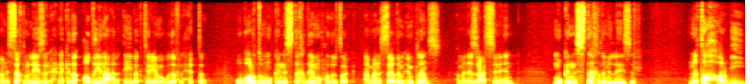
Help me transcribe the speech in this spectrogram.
لما نستخدم الليزر إحنا كده قضينا على أي بكتيريا موجودة في الحتة. وبرضه ممكن نستخدمه حضرتك أما نستخدم implants أما نزرع السنان ممكن نستخدم الليزر نطهر بيه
